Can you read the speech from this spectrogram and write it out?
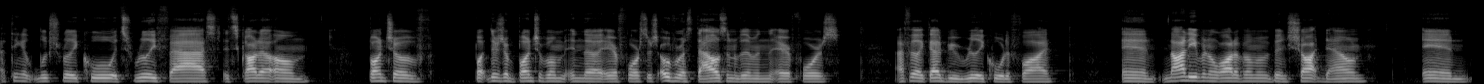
I think it looks really cool. It's really fast. It's got a um bunch of but there's a bunch of them in the Air Force. There's over a thousand of them in the Air Force. I feel like that'd be really cool to fly. And not even a lot of them have been shot down, and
